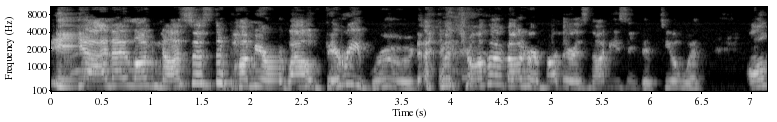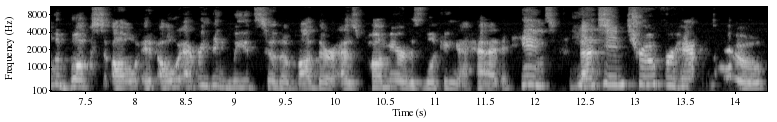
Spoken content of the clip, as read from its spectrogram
Yeah, and I love Naz says to Pamir, wow, very rude. the trauma about her mother is not easy to deal with all the books, oh, it oh, everything leads to the mother as Pamir is looking ahead. Hint, hint that's hint. true for him too.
